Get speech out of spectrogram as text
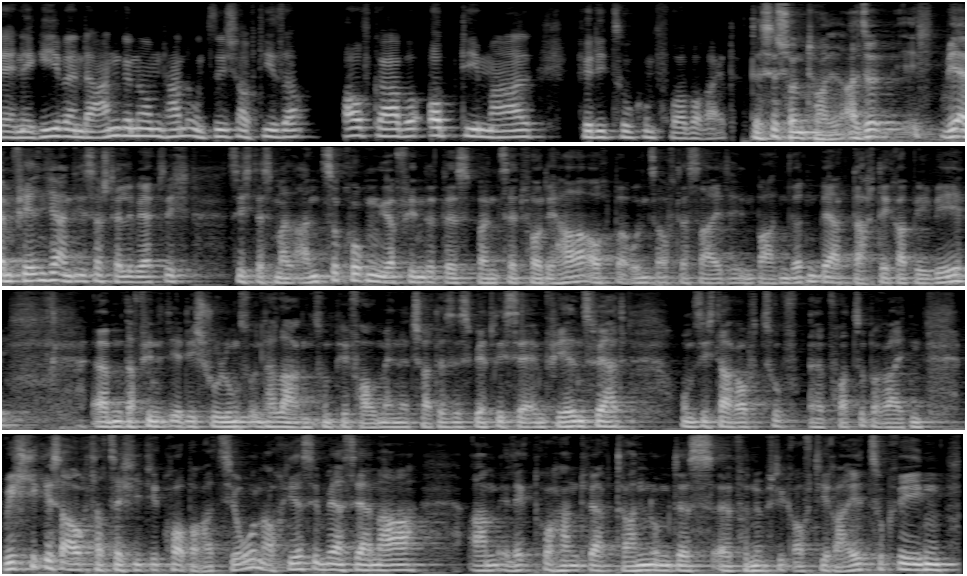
der Energiewende angenommen hat und sich auf dieser Aufgabe optimal für die Zukunft vorbereitet. Das ist schon toll. Also ich, wir empfehlen hier an dieser Stelle wirklich, sich das mal anzugucken. Ihr findet es beim ZVDH, auch bei uns auf der Seite in Baden-Württemberg, Dachdecker BW. Ähm, da findet ihr die Schulungsunterlagen zum PV-Manager. Das ist wirklich sehr empfehlenswert, um sich darauf zu, äh, vorzubereiten. Wichtig ist auch tatsächlich die Kooperation. Auch hier sind wir sehr nah am Elektrohandwerk dran, um das äh, vernünftig auf die Reihe zu kriegen.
